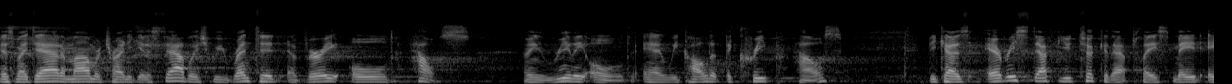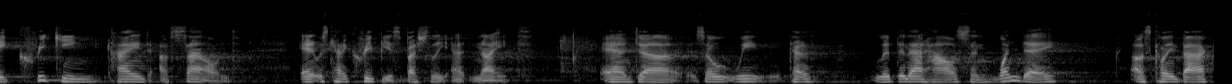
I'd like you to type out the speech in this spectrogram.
as my dad and mom were trying to get established, we rented a very old house. I mean, really old. And we called it the Creep House because every step you took in that place made a creaking kind of sound and it was kind of creepy, especially at night. And uh, so we kind of lived in that house. And one day, I was coming back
